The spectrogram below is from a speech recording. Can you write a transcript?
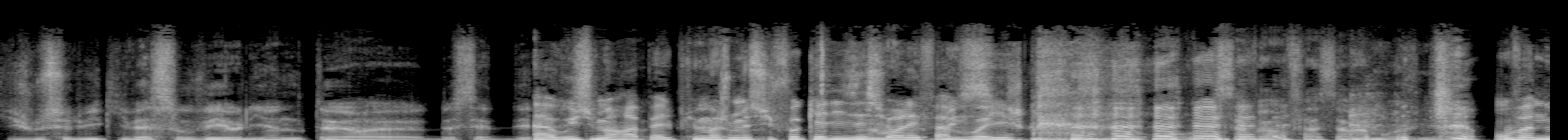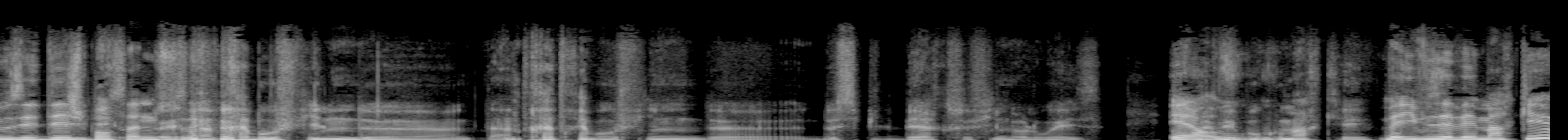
qui joue celui qui va sauver Holly Hunter de cette ah oui, je me rappelle plus. Moi, je me suis focalisée non, sur les femmes, vous voyez. je- oh, ça va, enfin, ça va me revenir. On va nous aider, je pense, est- à nous. C'est un très beau film de, un très très beau film de, de Spielberg, ce film Always. Et Il alors, vous- beaucoup marqué. Bah, il vous avait marqué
